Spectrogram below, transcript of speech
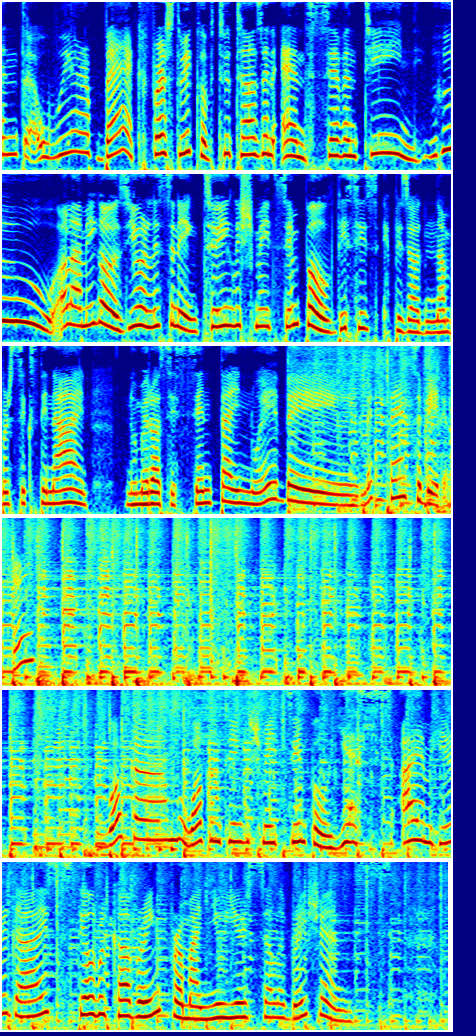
and we're back. First week of 2017. Woohoo! Hola amigos, you're listening to English Made Simple. This is episode number 69. Número 69. Let's dance a bit, okay? Welcome, welcome to English Made Simple. Yes, I am here, guys, still recovering from my New Year's celebrations.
